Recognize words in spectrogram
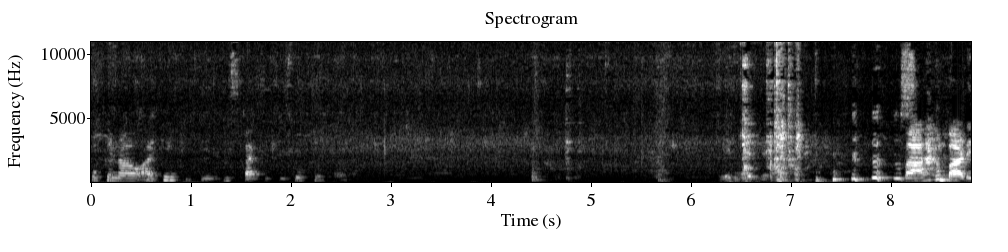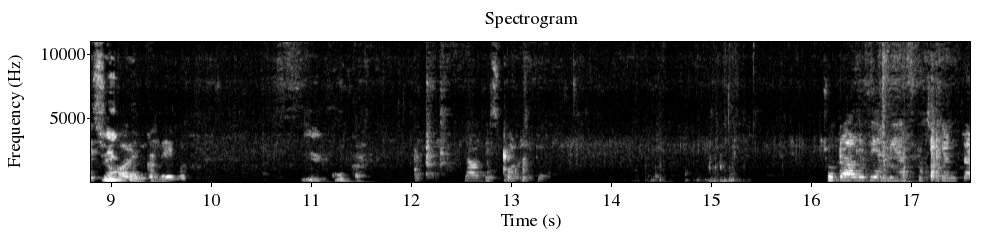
okay now I think this spices is okay বাড়ি Sweet শহরে coca. লেগো You cook. Now this potato ছোট আলু দিয়ে আমি আজকে চিকেনটা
